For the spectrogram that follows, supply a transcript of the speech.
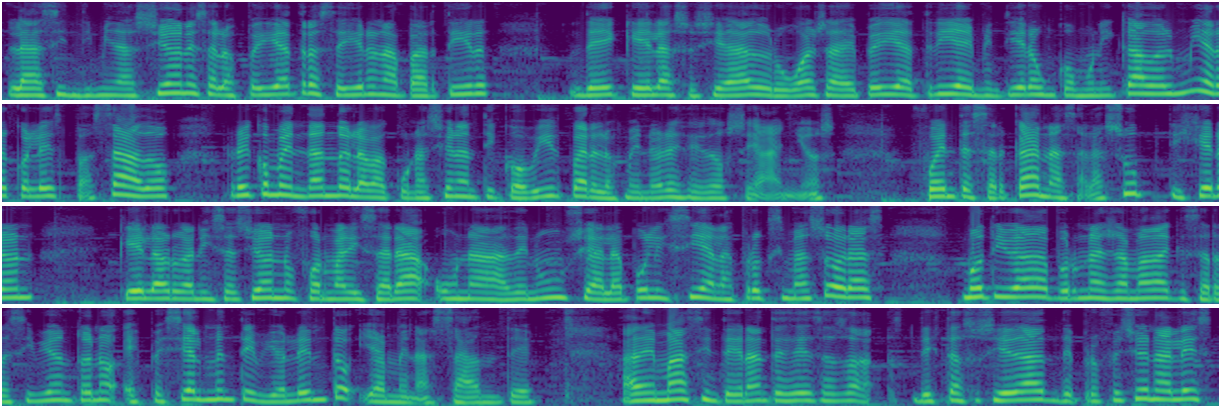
Las intimidaciones a los pediatras se dieron a partir de que la Sociedad Uruguaya de Pediatría emitiera un comunicado el miércoles pasado recomendando la vacunación anti-COVID para los menores de 12 años. Fuentes cercanas a la SUB dijeron que la organización formalizará una denuncia a la policía en las próximas horas, motivada por una llamada que se recibió en tono especialmente violento y amenazante. Además, integrantes de, de esta sociedad de profesionales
